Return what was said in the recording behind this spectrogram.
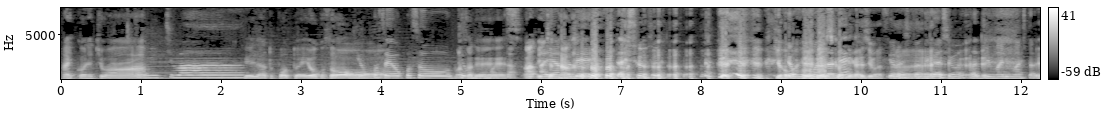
はい、こんにちこはん。にちは。フェーダートポットへようこそ。ようこそようこそ。マサです今日もまた。あ言っちゃったあやむです。大丈夫。今日もよろしくお願いします。よろしくお願いします。始まりましたえー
